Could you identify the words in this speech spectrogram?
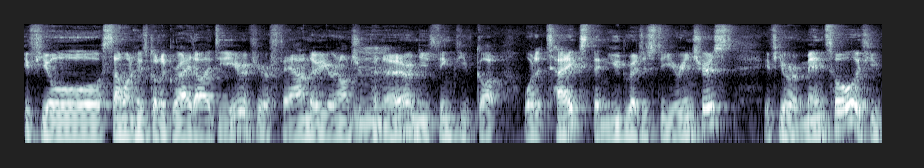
if you're someone who's got a great idea, if you're a founder, you're an entrepreneur, Mm. and you think you've got what it takes, then you'd register your interest. If you're a mentor, if you're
